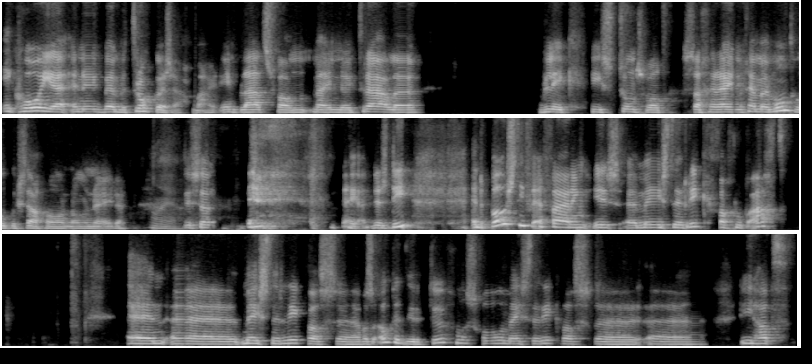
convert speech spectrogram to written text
ik hoor je en ik ben betrokken, zeg maar. In plaats van mijn neutrale blik, die soms wat zagrijnig en mijn mondhoeken staan gewoon naar beneden. Oh ja. dus, dat, nou ja, dus die. En de positieve ervaring is uh, meester Rick van groep 8. En uh, meester Rick was, uh, was ook de directeur van de school. Meester Rick was, die had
